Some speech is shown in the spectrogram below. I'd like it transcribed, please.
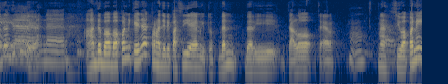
aja gitu lah ya. Bener. Ada bapak-bapak nih kayaknya pernah jadi pasien gitu. Dan dari calo CL. Nah si bapak nih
